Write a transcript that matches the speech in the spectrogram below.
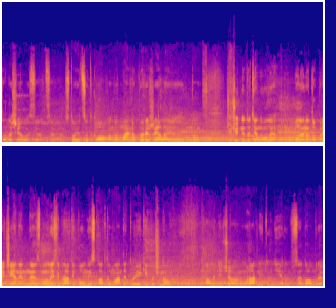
Залишилося це стовідсотково, нормально пережили. Ну, чуть-чуть не дотягнули. Були на то причини, не змогли зібрати повний склад команди, той, який починав. Але нічого, гарний турнір, все добре.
